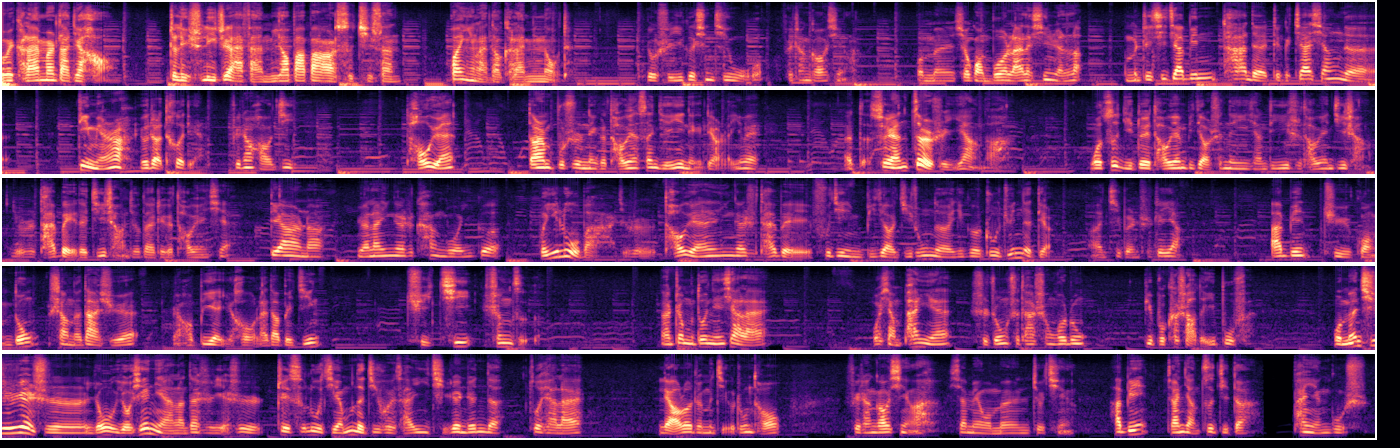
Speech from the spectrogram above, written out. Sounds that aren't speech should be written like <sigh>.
各位克莱们，大家好，这里是荔枝 FM 幺八八二四七三，欢迎来到克莱米 Note。又是一个星期五，非常高兴啊！我们小广播来了新人了。我们这期嘉宾他的这个家乡的地名啊，有点特点，非常好记。桃园，当然不是那个桃园三结义那个地儿了，因为呃，虽然字儿是一样的啊。我自己对桃园比较深的印象，第一是桃园机场，就是台北的机场就在这个桃园县。第二呢，原来应该是看过一个回忆录吧，就是桃园应该是台北附近比较集中的一个驻军的地儿啊，基本是这样。阿斌去广东上的大学，然后毕业以后来到北京，娶妻生子。那这么多年下来，我想攀岩始终是他生活中必不可少的一部分。我们其实认识有有些年了，但是也是这次录节目的机会才一起认真的坐下来聊了这么几个钟头，非常高兴啊！下面我们就请阿斌讲讲自己的攀岩故事。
